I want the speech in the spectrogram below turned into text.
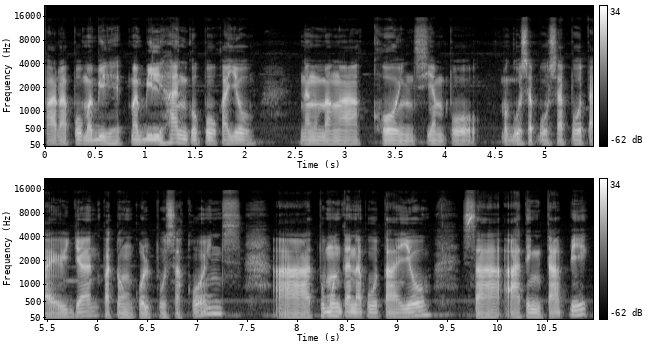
para po mabil mabilhan ko po kayo ng mga coins. Yan po, mag-usap-usap po tayo dyan patungkol po sa coins. At pumunta na po tayo sa ating topic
